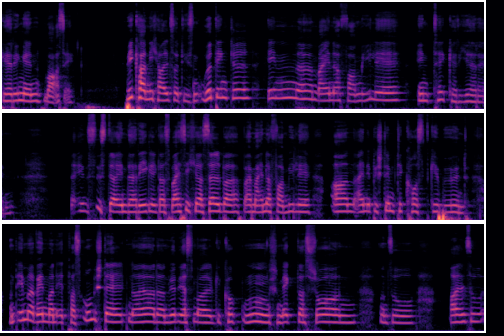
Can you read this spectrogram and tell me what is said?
geringen Maße. Wie kann ich also diesen Urdinkel in äh, meiner Familie integrieren? Es ist ja in der Regel, das weiß ich ja selber bei meiner Familie, an eine bestimmte Kost gewöhnt. Und immer wenn man etwas umstellt, naja, dann wird erstmal geguckt, hm, schmeckt das schon und so. Also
